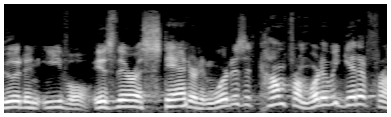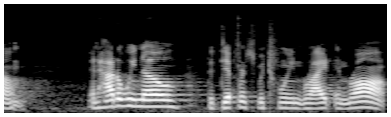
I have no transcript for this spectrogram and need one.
good and evil? Is there a standard? And where does it come from? Where do we get it from? And how do we know the difference between right and wrong?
